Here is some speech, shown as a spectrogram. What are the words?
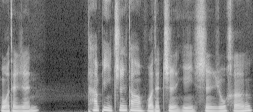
我的人，他必知道我的旨意是如何。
